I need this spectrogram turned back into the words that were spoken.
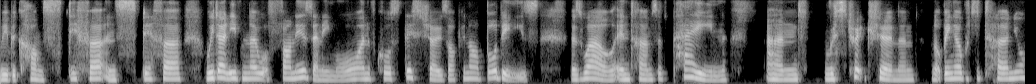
we become stiffer and stiffer. We don't even know what fun is anymore. And of course, this shows up in our bodies as well in terms of pain and restriction and not being able to turn your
